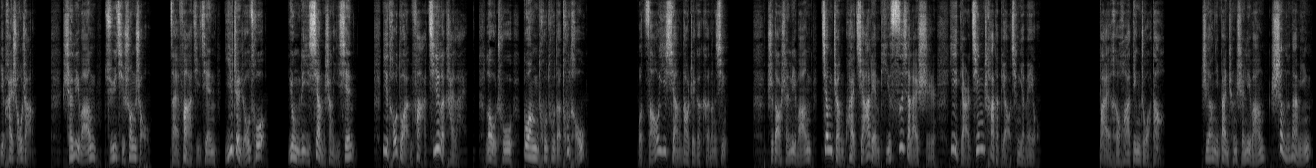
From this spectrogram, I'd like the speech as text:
一拍手掌，神力王举起双手，在发髻间一阵揉搓，用力向上一掀。一头短发揭了开来，露出光秃秃的秃头。我早已想到这个可能性，直到神力王将整块假脸皮撕下来时，一点惊诧的表情也没有。百合花盯着我道：“只要你扮成神力王，胜了那名，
